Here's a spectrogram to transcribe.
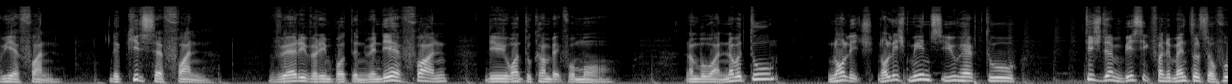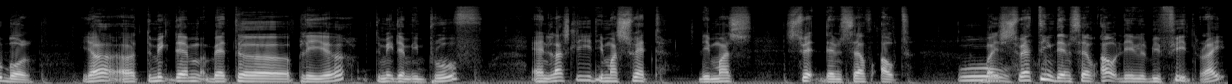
we have fun. The kids have fun. Very, very important. When they have fun, they want to come back for more. Number one. Number two, knowledge. Knowledge means you have to teach them basic fundamentals of football. Yeah, uh, to make them better player, to make them improve. And lastly, they must sweat. They must sweat themselves out by sweating themselves out, they will be fit, right?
